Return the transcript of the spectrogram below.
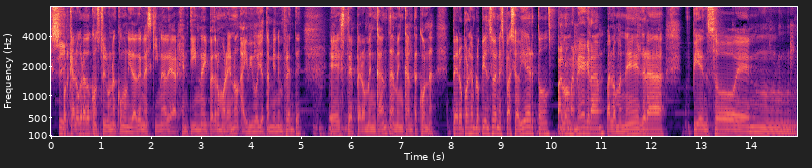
Sí. porque ha logrado construir una comunidad en la esquina de Argentina y Pedro Moreno. Ahí vivo yo también enfrente. Este, pero me encanta, me encanta Kona. Pero por ejemplo, pienso en espacio abierto, ¿no? Paloma Negra. Paloma Negra. Pienso en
